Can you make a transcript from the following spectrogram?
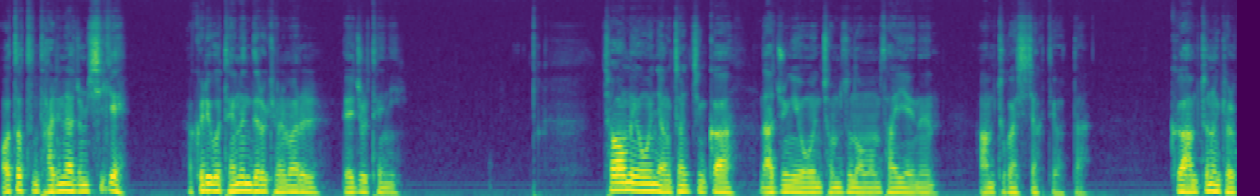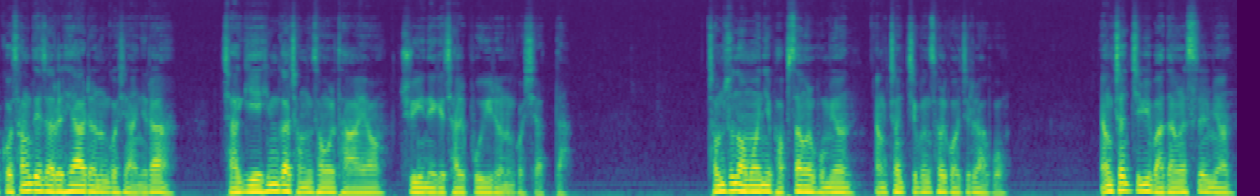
어떻든 다리나 좀 쉬게. 아, 그리고 되는 대로 결말을 내줄 테니. 처음에 온 양천찜과 나중에 온 점수넘음 사이에는 암투가 시작되었다. 그 암투는 결코 상대자를 해하려는 것이 아니라 자기의 힘과 정성을 다하여 주인에게 잘 보이려는 것이었다. 점순 어머니 밥상을 보면 양천집은 설거지를 하고 양천집이 마당을 쓸면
